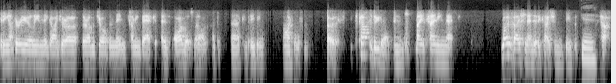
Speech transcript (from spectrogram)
getting up very early and they're going to their other job and then coming back as I was when I was comp- uh, competing my horses. So it's, it's tough to do that and maintaining that motivation and dedication and things are yeah. tough.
